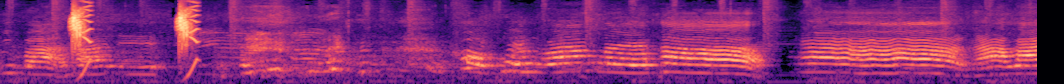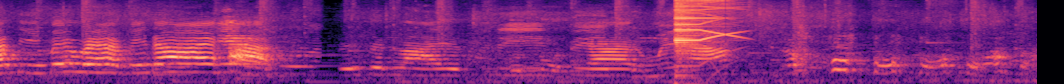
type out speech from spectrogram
กี่บาทท่านี้ ขอบคุณมากเลยค่ะค่ะนะร้านนี้ไม่แวะไม่ได้ค่ะไม่เป็นไรสี่อุดหนุนสิบกันเดี๋ยวไม่นะเอา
